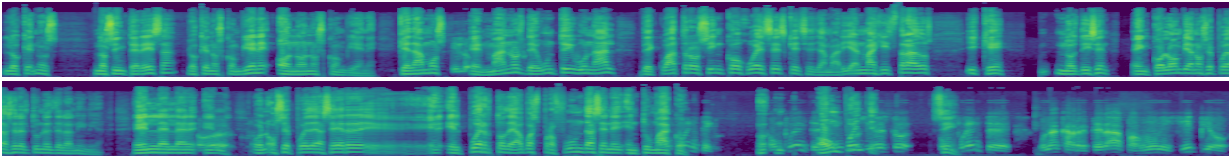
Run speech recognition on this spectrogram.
lo que nos nos interesa, lo que nos conviene o no nos conviene. Quedamos en manos de un tribunal de cuatro o cinco jueces que se llamarían magistrados y que nos dicen, en Colombia no se puede hacer el túnel de la línea, en, o no se puede hacer eh, el, puerto de aguas profundas en, Tumaco. un puente. un puente. O un puente. Un puente, una carretera para un municipio,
